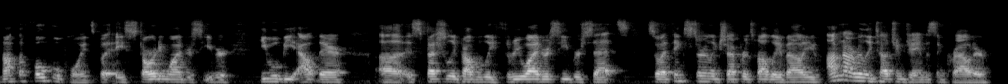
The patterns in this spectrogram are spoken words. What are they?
not the focal points, but a starting wide receiver. He will be out there. Uh, especially probably three wide receiver sets. So I think Sterling Shepard's probably a value. I'm not really touching Jamison Crowder,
